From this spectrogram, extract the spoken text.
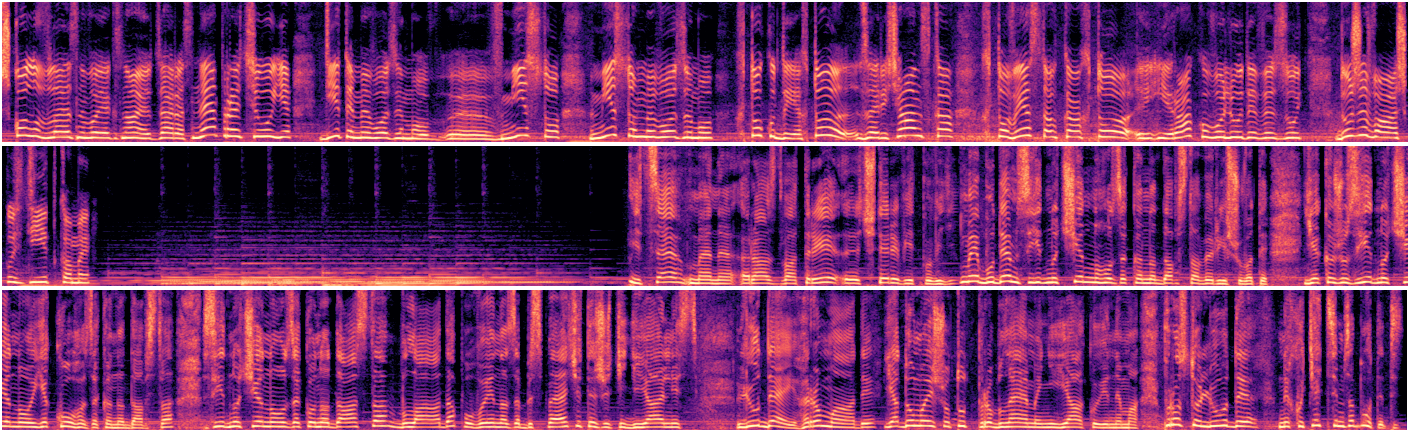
Школу в Лезнево, як знають, зараз не працює. Діти ми возимо в- е, місто. В місто ми возимо хто куди, хто Зарічанська, хто виставка, хто і Раково люди везуть. Дуже важко з дітками. І це в мене раз, два, три, е, чотири відповіді. Ми будемо згідно чинного законодавства вирішувати. Я кажу, згідно чинного якого законодавства? Згідно чинного законодавства, влада повинна забезпечити життєдіяльність людей, громади. Я думаю, що тут проблеми ніякої нема. Просто люди не хочуть цим заботитись.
